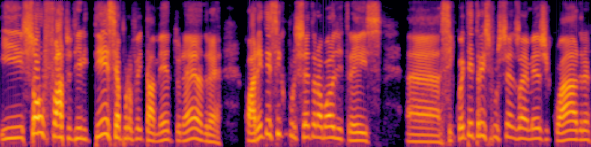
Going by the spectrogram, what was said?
e só o fato de ele ter esse aproveitamento, né, André? 45% na bola de três, uh, 53% nos arremessos de quadra,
